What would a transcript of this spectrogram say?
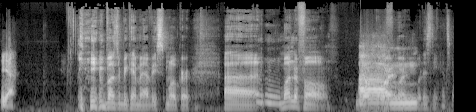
Yeah. Buzzer became a heavy smoker. Uh, wonderful. Um, what is the answer?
